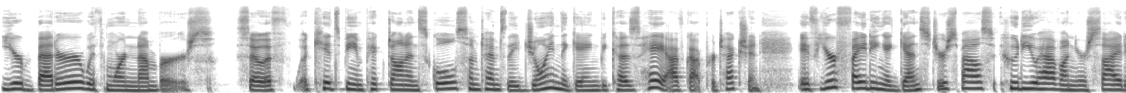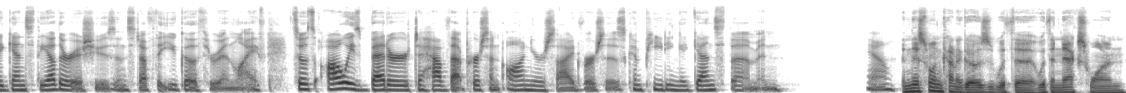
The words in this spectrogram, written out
you're better with more numbers. So, if a kid's being picked on in school, sometimes they join the gang because, hey, I've got protection. If you're fighting against your spouse, who do you have on your side against the other issues and stuff that you go through in life? So, it's always better to have that person on your side versus competing against them. And yeah. And this one kind of goes with the with the next one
